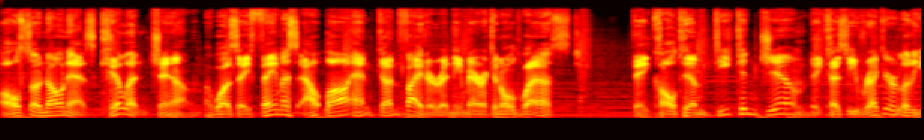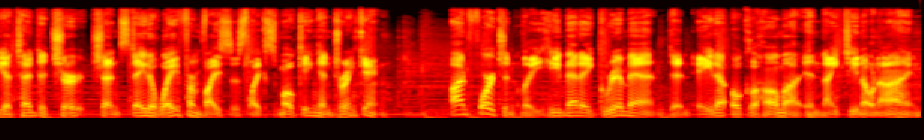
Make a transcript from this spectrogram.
also known as Killin' Jim, was a famous outlaw and gunfighter in the American Old West. They called him Deacon Jim because he regularly attended church and stayed away from vices like smoking and drinking. Unfortunately, he met a grim end in Ada, Oklahoma in 1909.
